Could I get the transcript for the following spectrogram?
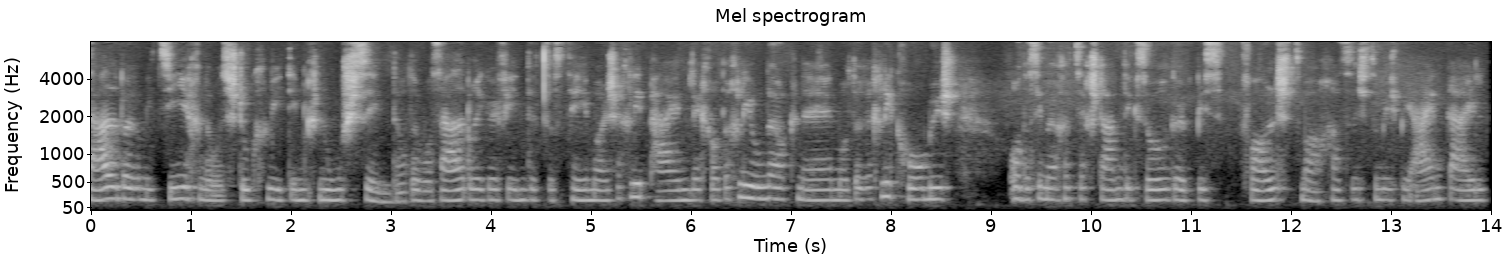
selber mit sich noch ein Stück weit im Knusch sind. Oder die selber irgendwie finden, das Thema ist ein bisschen peinlich oder ein bisschen unangenehm oder ein bisschen komisch oder sie machen sich ständig Sorgen, etwas falsch zu machen. Das ist zum Beispiel ein Teil,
